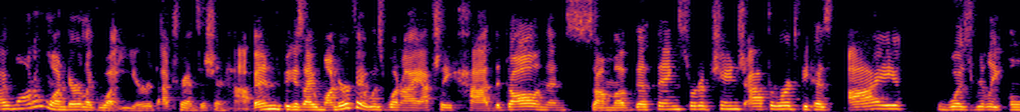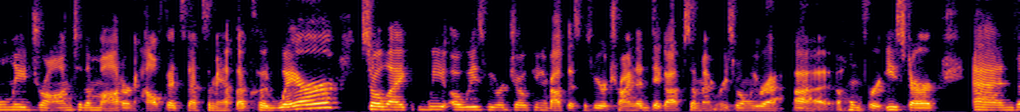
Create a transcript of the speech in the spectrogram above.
I want to wonder like what year that transition happened because I wonder if it was when I actually had the doll and then some of the things sort of changed afterwards because I was really only drawn to the modern outfits that Samantha could wear. So like we always we were joking about this because we were trying to dig up some memories when we were uh, home for Easter and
